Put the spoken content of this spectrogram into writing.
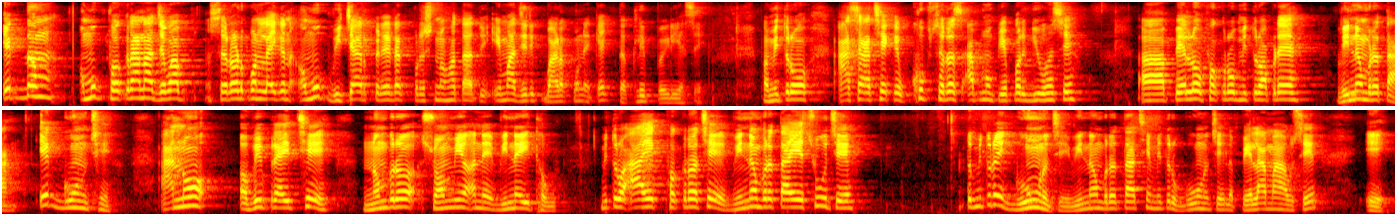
એકદમ અમુક ફકરાના જવાબ સરળ પણ લાગ્યા અને અમુક વિચાર પ્રેરક પ્રશ્નો હતા, તો એમાં જરીક બાળકોને કંઈક તકલીફ પડી હશે. પણ મિત્રો, આશા છે કે ખૂબ સરસ આપનું પેપર ગયું હશે. પહેલો ફકરો મિત્રો આપણે વિનમ્રતા, એક ગુણ છે. આનો અભિપ્રાય છે, નમ્ર, સૌમ્ય અને વિનય થવું. મિત્રો, આ એક ફક્ર છે. વિનમ્રતા એ શું છે? તો મિત્રો, એ ગુણ છે. વિનમ્રતા છે મિત્રો, ગુણ છે એટલે પહેલામાં આવશે એ.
